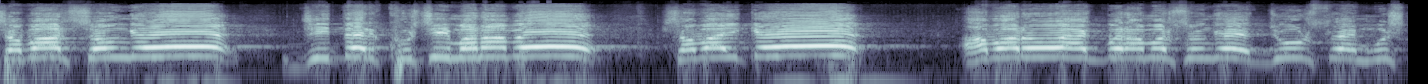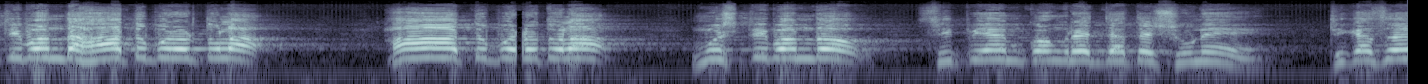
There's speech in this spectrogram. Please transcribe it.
সবার সঙ্গে জিতের খুশি মানাবে সবাইকে আবারও একবার আমার সঙ্গে জোরসে মুষ্টিবন্ধ হাত উপরে তোলা হাত উপরে তোলা মুষ্টিবন্ধ সিপিএম কংগ্রেস যাতে শুনে ঠিক আছে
